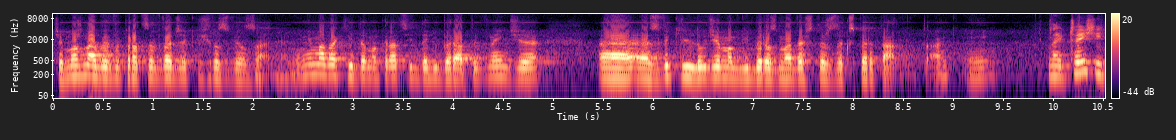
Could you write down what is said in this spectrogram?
gdzie można by wypracowywać jakieś rozwiązania. Nie, nie ma takiej demokracji deliberatywnej, gdzie e, e, zwykli ludzie mogliby rozmawiać też z ekspertami. Tak? I Najczęściej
